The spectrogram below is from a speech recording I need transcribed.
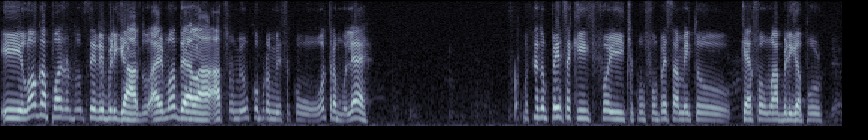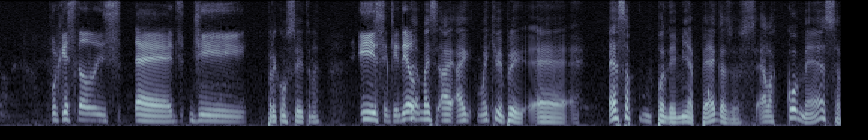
E logo após as duas terem brigado, a irmã dela assumiu um compromisso com outra mulher. Você não pensa que foi tipo foi um pensamento que foi uma briga por por questões é, de Preconceito, né? isso, entendeu? Mas aí, mas que vem, peraí, é, essa pandemia Pegasus, ela começa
